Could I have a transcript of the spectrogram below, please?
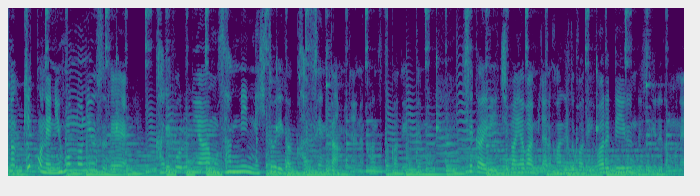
なんか結構ね日本のニュースでカリフォルニアも3人に1人が感染だみたいな感じとかで言っても世界で一番やばいみたいな感じとかで言われているんですけれどもね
